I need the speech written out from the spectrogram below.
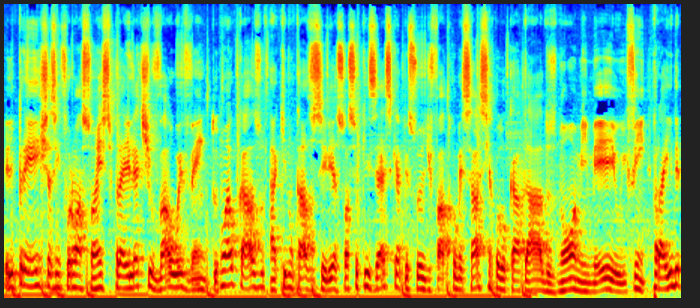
ele preencha as informações para ele ativar o evento. Não é o caso. Aqui no caso seria só se eu quisesse que a pessoa de fato começasse a colocar dados, nome, e-mail, enfim, para aí depois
